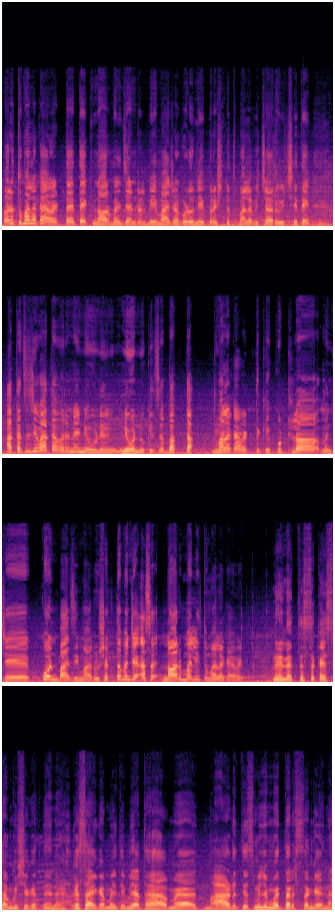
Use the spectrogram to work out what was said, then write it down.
बरं तुम्हाला काय वाटतं? ते एक नॉर्मल जनरल मी माझ्याकडून एक प्रश्न तुम्हाला विचारू इच्छिते. आताचं जे वातावरण आहे निवड निवडणुकीचं बघता तुम्हाला काय वाटतं की कुठलं म्हणजे कोण बाजी मारू शकतं? म्हणजे असं नॉर्मली तुम्हाला काय वाटतं? नाही नाही तसं काही सांगू शकत नाही ना. कसं आहे का माहिती मी आता हा म- अडतीस म्हणजे मतदारसंघ आहे ना.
